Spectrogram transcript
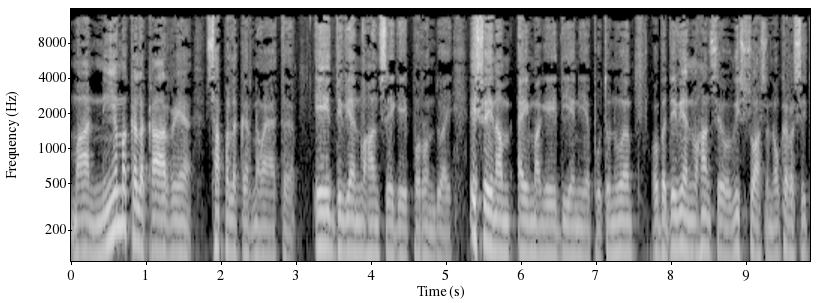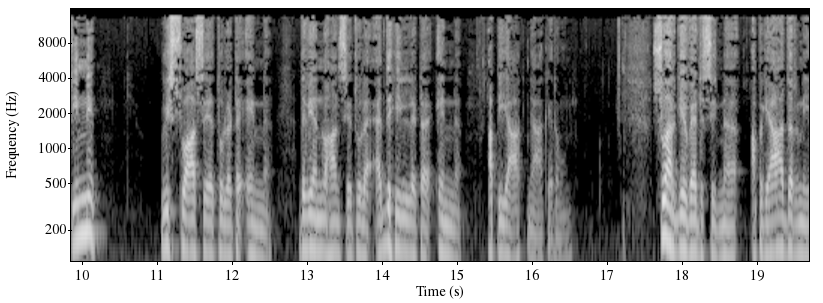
මා නියම කළ කාර්ය සපල කරනවා ඇත. ඒ දෙවියන් වහන්සේගේ පොරොන්දුවයි. එසේ නම් ඇයි මගේ දියනිය පුතුනුව ඔබ දෙවියන් වහන්සේව විශ්වාස නොකර සිටින්නේ. විශ්වාසය තුළට එන්න. දෙවියන් වහන්සේ තුළ ඇදහිල්ලට එන්න අපි යාඥා කරමුන්. ස්වර්ගය වැඩසින්න අපගේ ආදරණය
